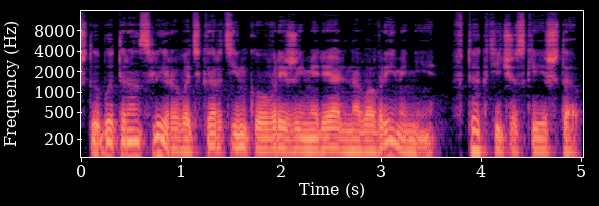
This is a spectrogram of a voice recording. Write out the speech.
чтобы транслировать картинку в режиме реального времени в тактический штаб.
